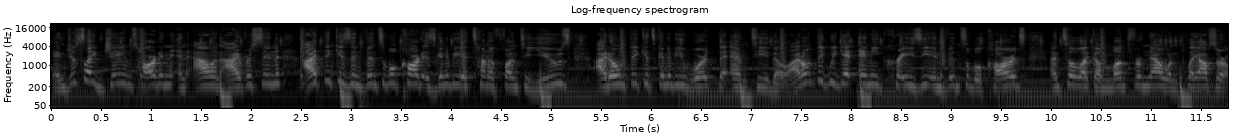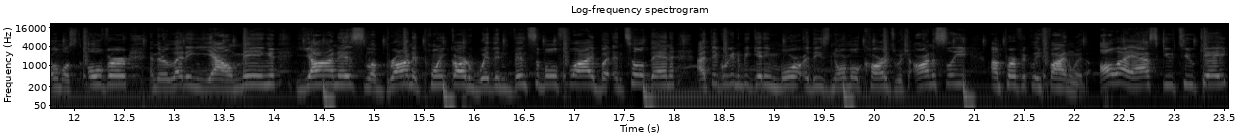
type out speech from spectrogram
And just like James Harden and Allen Iverson, I think his invincible card is going to be a ton of fun to use. I don't think it's going to be worth the MT though. I don't think we get any crazy invincible cards until like a month from now when playoffs are almost over and they're letting Yao Ming, Giannis, LeBron at point guard with invincible fly. But until then, I think we're going to be getting more of these normal cards, which honestly, I'm perfectly fine with. All I ask you 2K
